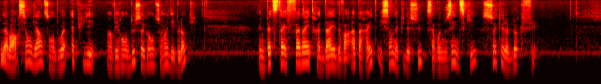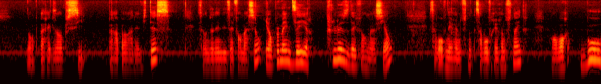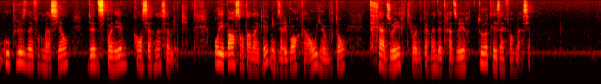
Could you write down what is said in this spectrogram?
Tout d'abord, si on garde son doigt appuyé environ deux secondes sur un des blocs, une petite fenêtre d'aide va apparaître et si on appuie dessus, ça va nous indiquer ce que le bloc fait. Donc, par exemple, ici, par rapport à la vitesse, ça va nous donner des informations. Et on peut même dire plus d'informations. Ça, va ouvrir une fenêtre. On va avoir beaucoup plus d'informations disponibles concernant ce bloc. Au départ, sont en anglais, mais vous allez voir qu'en haut, il y a un bouton « Traduire » qui va nous permettre de traduire toutes les informations.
